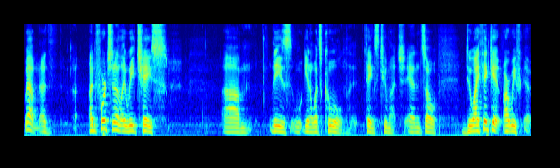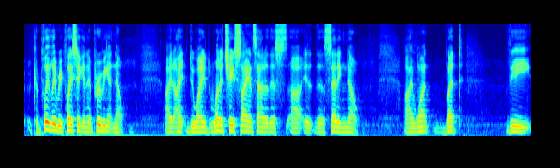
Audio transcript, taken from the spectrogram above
Well, uh, unfortunately, we chase um, these, you know, what's cool things too much. And so, do I think it? Are we completely replacing and improving it? No. I, I do. I want to chase science out of this uh, the setting. No. I want, but the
